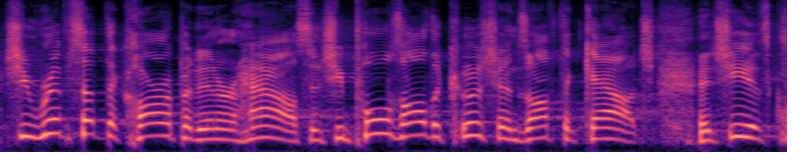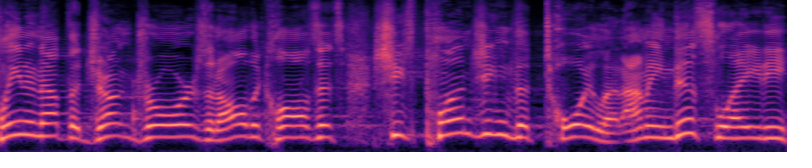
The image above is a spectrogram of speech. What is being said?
she rips up the carpet in her house and she pulls all the cushions off the couch and she is cleaning out the junk drawers and all the closets. She's plunging the toilet. I mean, this lady,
